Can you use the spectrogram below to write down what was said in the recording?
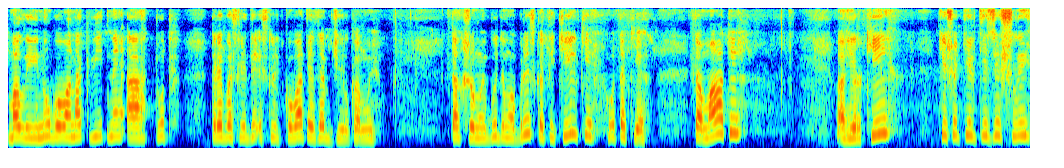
малину, бо вона квітне, а тут треба слідкувати за бджілками. Так що ми будемо бризкати тільки отаке. Томати, огірки, ті, що тільки зійшли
